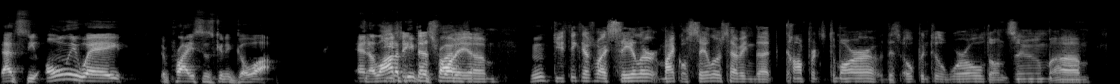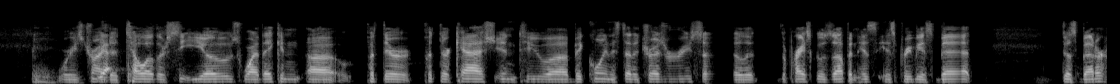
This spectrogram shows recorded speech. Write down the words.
That's the only way the price is going to go up. And a lot of people that's try why, to. Um, hmm? Do you think that's why Saylor Michael Saylor, is having that conference tomorrow This open to the world on Zoom? Um, where he's trying yeah. to tell other CEOs why they can uh, put their put their cash into uh, Bitcoin instead of Treasury, so that the price goes up and his his previous bet does better.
